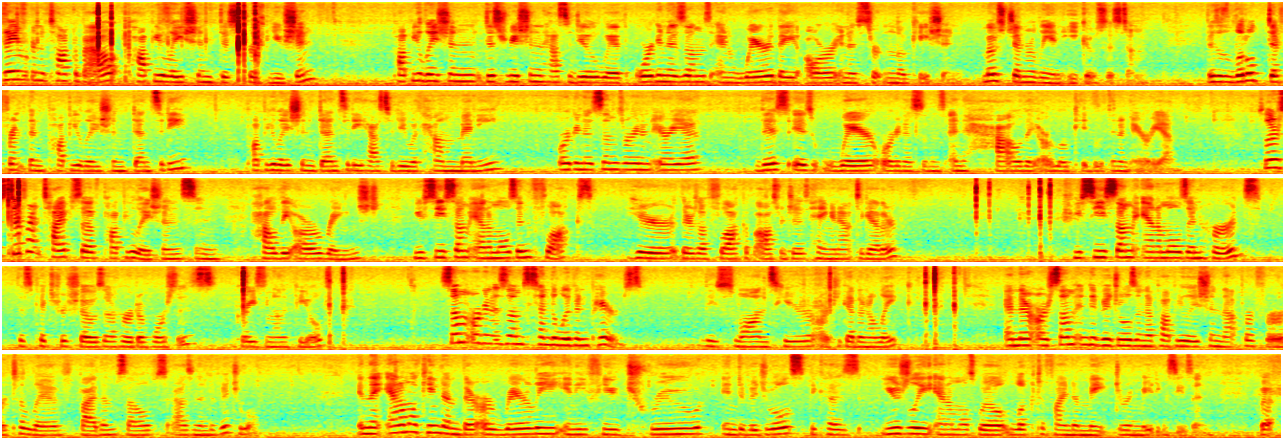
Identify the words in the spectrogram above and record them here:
today we're going to talk about population distribution. Population distribution has to deal with organisms and where they are in a certain location, most generally an ecosystem. This is a little different than population density. Population density has to do with how many organisms are in an area. This is where organisms and how they are located within an area. So there's different types of populations and how they are arranged. You see some animals in flocks. Here there's a flock of ostriches hanging out together. You see some animals in herds. This picture shows a herd of horses grazing on the field. Some organisms tend to live in pairs. These swans here are together in a lake. And there are some individuals in a population that prefer to live by themselves as an individual. In the animal kingdom, there are rarely any few true individuals because usually animals will look to find a mate during mating season. But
